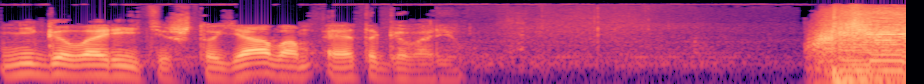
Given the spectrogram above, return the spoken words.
не говорите, что я вам это говорил. Thank you.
